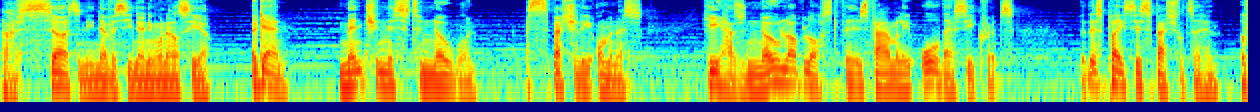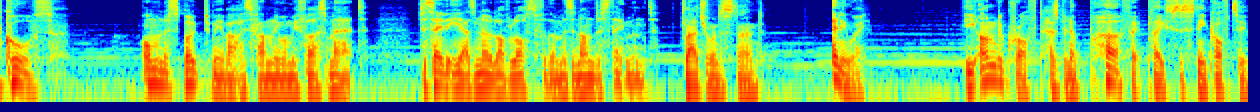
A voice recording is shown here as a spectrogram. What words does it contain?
and I've certainly never seen anyone else here. Again, mention this to no one, especially Ominis. He has no love lost for his family or their secrets, but this place is special to him. Of course. Ominis spoke to me about his family when we first met. To say that he has no love lost for them is an understatement. Glad you understand. Anyway, the Undercroft has been a perfect place to sneak off to,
